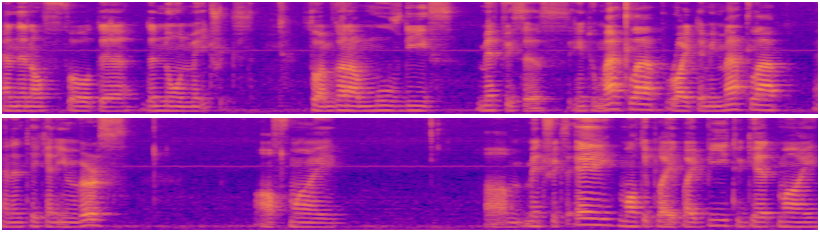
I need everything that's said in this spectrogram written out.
and then also the the known matrix so I'm gonna move these matrices into MATLAB write them in MATLAB and then take an inverse of my um, matrix A multiply it by B to get my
